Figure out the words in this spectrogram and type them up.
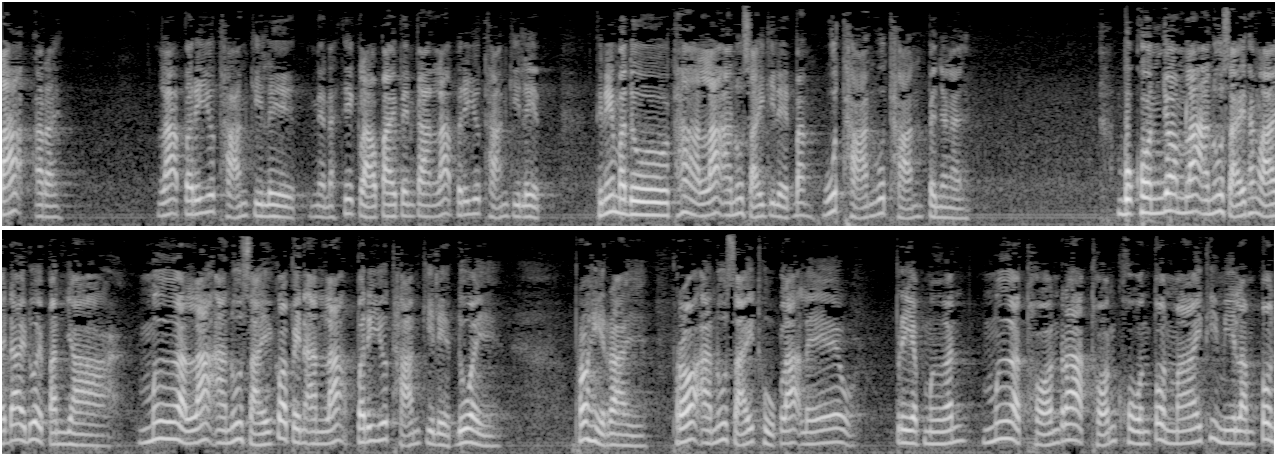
ละอะไร ละปริยุทธานกิเลสเนี่ยนะที่กล่าวไปเป็นการละปริยุทธานกิเลส ทีนี้มาดูถ้าละอนุสัยกิเลสบ้าง วุฒานวุฒานเป็นยังไง บุคคลย่อมละอนุสัยทั้งหลายได้ด้วยปัญญา เมื่อละอนุสัยก็เป็นอันละปริยุทธานกิเลสด้วย เพราะเหตุไร เพราะอนุสัยถูกละแล้ว เปรียบเหมือนเมื่อถอนรากถอนโคนต้นไม้ที่มีลำต้น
